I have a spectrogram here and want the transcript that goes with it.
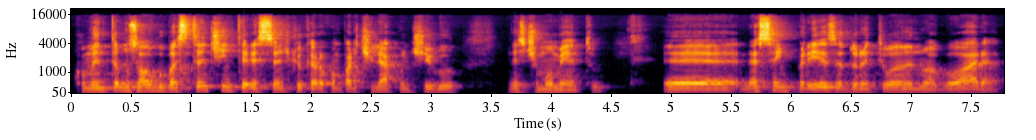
comentamos algo bastante interessante que eu quero compartilhar contigo neste momento. É, nessa empresa, durante o ano agora,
